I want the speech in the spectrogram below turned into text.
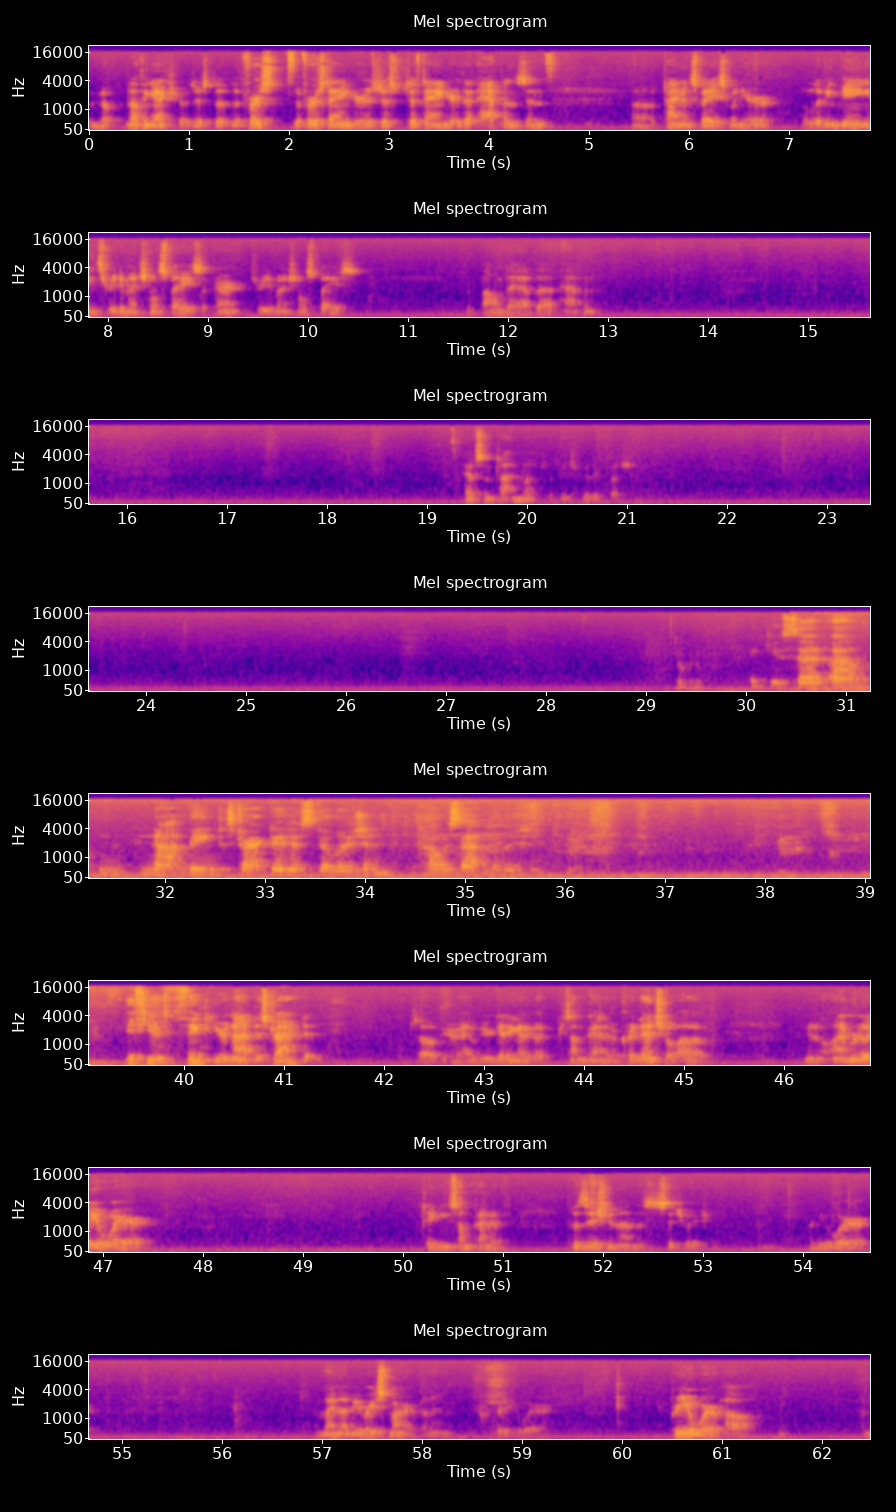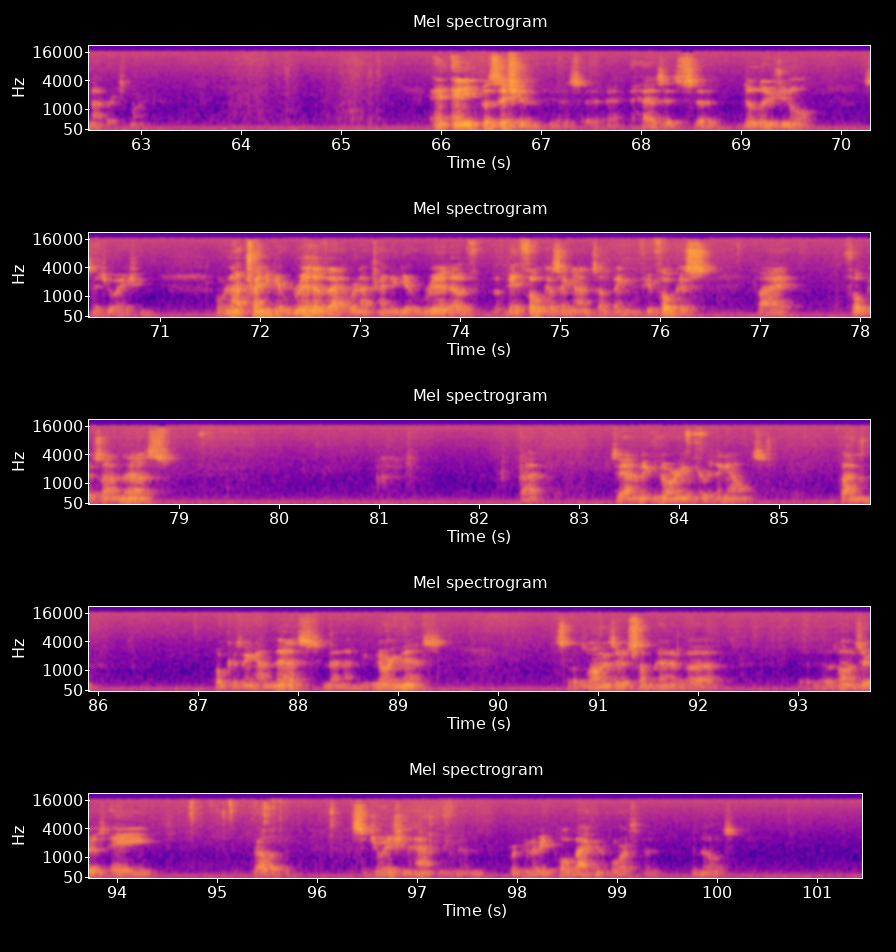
No, nothing extra. Just the, the first the first anger is just just anger that happens in uh, time and space when you're a living being in three dimensional space, apparent three dimensional space. You're bound to have that happen. Have some time left if there's further questions. I think you said um, n- not being distracted is delusion. How is that delusion? if you think you're not distracted. So if you're you're getting a, a, some kind of a credential out of, you know, I'm really aware. Taking some kind of position on this situation. I'm pretty aware. I might not be very smart, but I'm. Pretty aware of how I'm not very smart. And any position is, has its uh, delusional situation. But we're not trying to get rid of that. We're not trying to get rid of focusing on something. If you focus, if I focus on this, right? Say I'm ignoring everything else. If I'm focusing on this, then I'm ignoring this. So as long as there's some kind of a, as long as there is a relative situation happening, then we're going to be pulled back and forth in, in those.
